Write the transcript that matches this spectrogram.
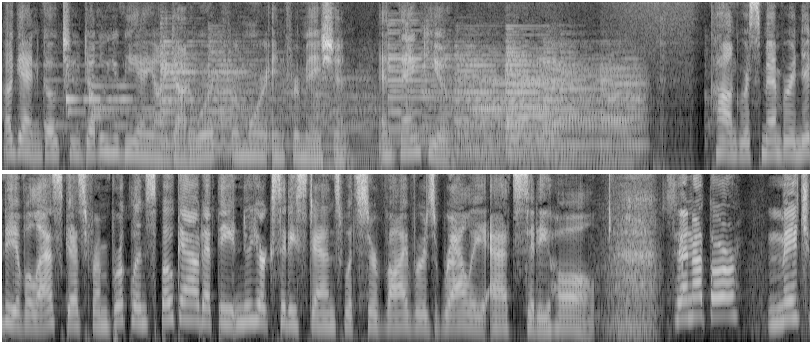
Again, go to WBAI.org for more information. And thank you. Congressmember Nydia Velázquez from Brooklyn spoke out at the New York City Stands with Survivors rally at City Hall. Senator Mitch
